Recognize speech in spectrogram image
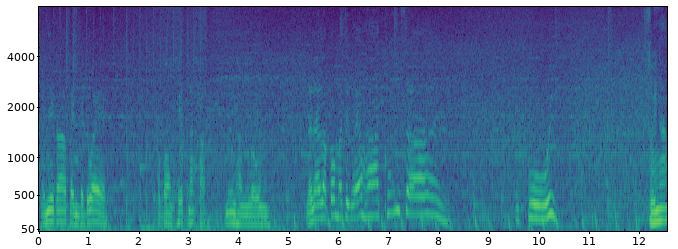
และนี่ก็เต็มไปด้วยกระบองเพชรนะครับ นู่นทางลง แล้วแล้วเราก็มาถึงแล้วหาดคุ้งทรายโอ้โห วยงาม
